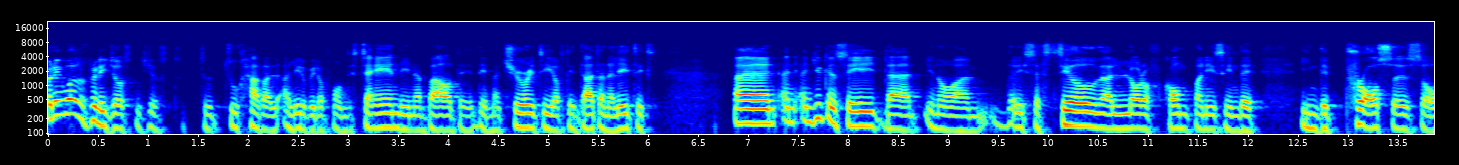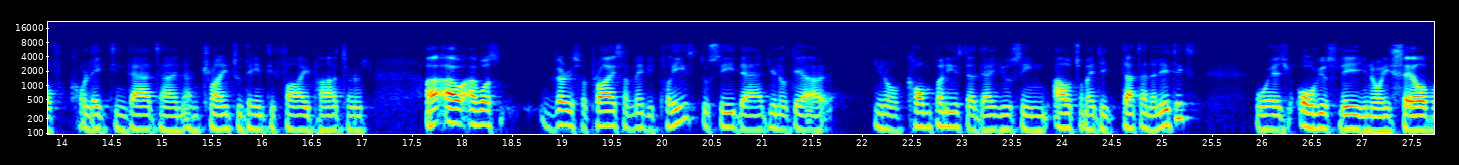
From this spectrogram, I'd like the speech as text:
but it was really just just to to have a, a little bit of understanding about the, the maturity of the data analytics and and and you can see that you know um, there is still a lot of companies in the in the process of collecting data and, and trying to identify patterns. I, I, I, was very surprised and maybe pleased to see that you know there are you know companies that are using automatic data analytics, which obviously you know it save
